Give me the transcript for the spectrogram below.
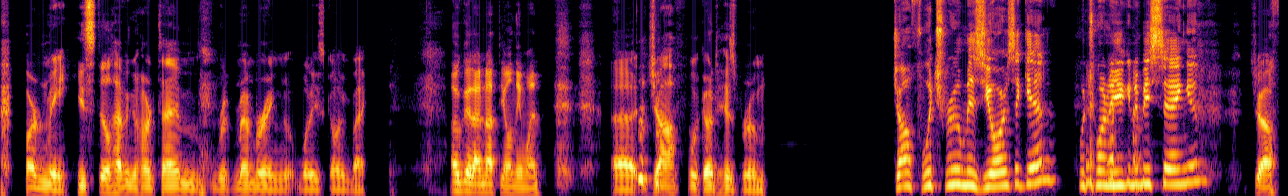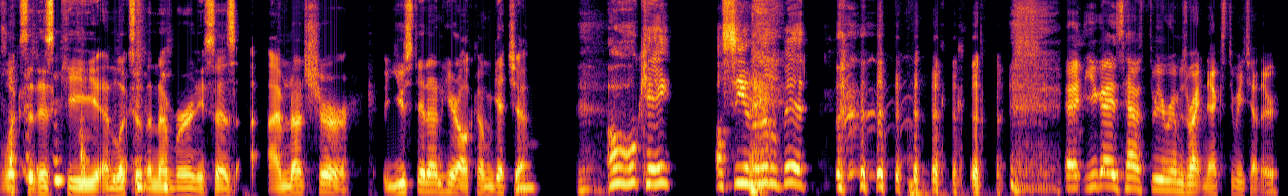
Pardon me. He's still having a hard time remembering what he's going by. Oh, good. I'm not the only one. Uh, Joff will go to his room. Joff, which room is yours again? Which one are you going to be staying in? Joff looks at his key and looks at the number and he says, "I- I'm not sure. You stay down here. I'll come get you. Oh, okay. I'll see you in a little bit. You guys have three rooms right next to each other,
